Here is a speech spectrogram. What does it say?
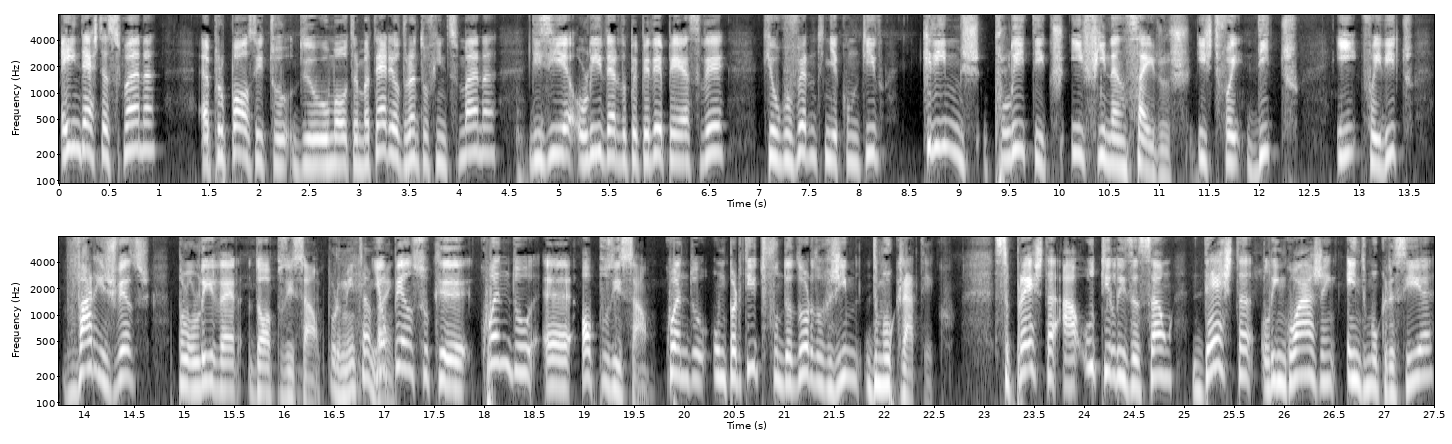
Ainda esta semana, a propósito de uma outra matéria, durante o fim de semana, dizia o líder do PPD-PSD que o governo tinha cometido crimes políticos e financeiros. Isto foi dito e foi dito várias vezes pelo líder da oposição. Por mim também. Eu penso que quando a oposição, quando um partido fundador do regime democrático se presta à utilização desta linguagem em democracia,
